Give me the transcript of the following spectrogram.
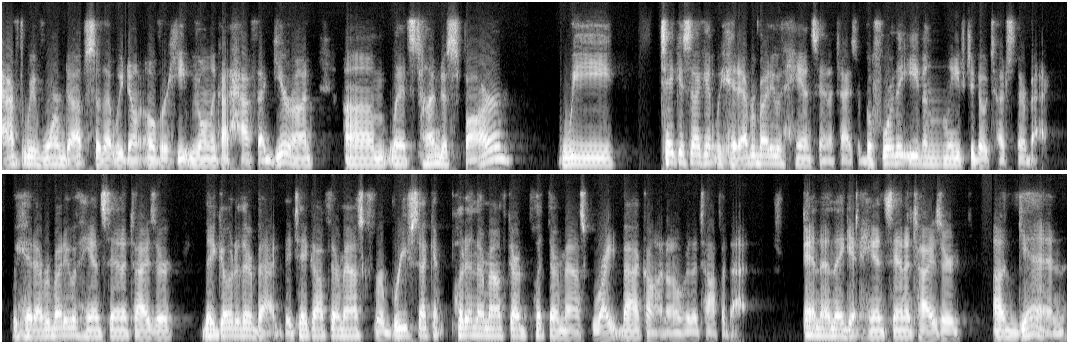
after we've warmed up so that we don't overheat, we've only got half that gear on. Um, when it's time to spar, we take a second, we hit everybody with hand sanitizer before they even leave to go touch their bag. We hit everybody with hand sanitizer. They go to their bag. They take off their mask for a brief second, put in their mouth guard, put their mask right back on over the top of that. And then they get hand sanitizer again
